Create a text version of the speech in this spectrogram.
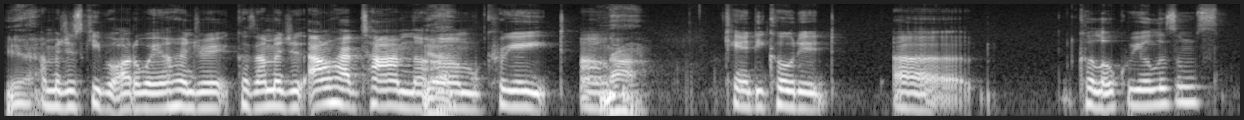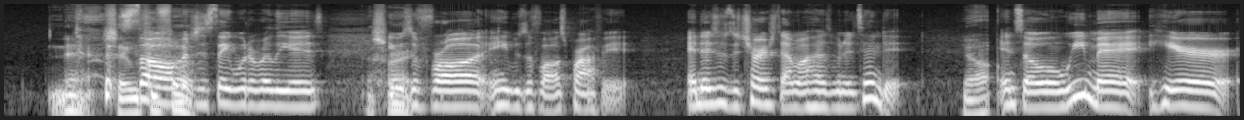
Yeah. I'm gonna just keep it all the way 100 because I'm gonna just I don't have time to Yeah. um create um Nah. candy coated uh colloquialisms. Yeah. So I'm gonna just say what it really is. That's he was a fraud and he was a false prophet, and this was the church that my husband attended. yeah. And so when we met here,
